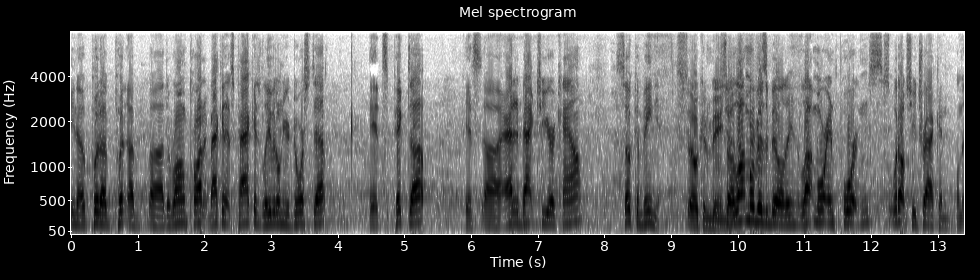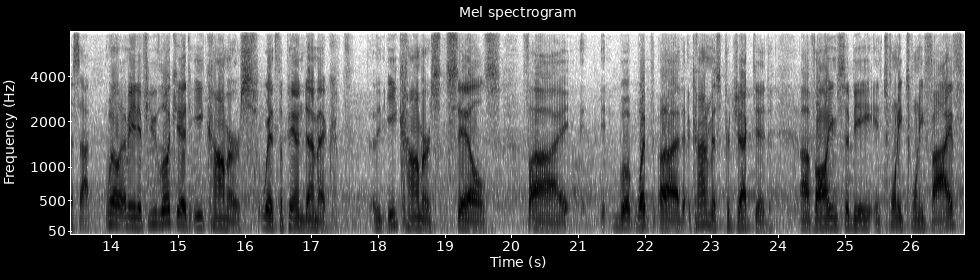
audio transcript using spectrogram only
you know, put a put a, uh, the wrong product back in its package, leave it on your doorstep. It's picked up. It's uh, added back to your account. So convenient. So convenient. So a lot more visibility, a lot more importance. What else are you tracking on this side? Well, I mean, if you look at e-commerce with the pandemic, the e-commerce sales, uh, what uh, the economists projected uh, volumes to be in 2025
